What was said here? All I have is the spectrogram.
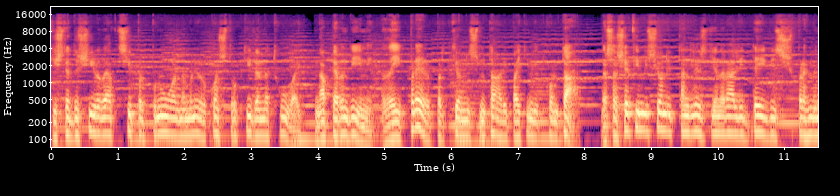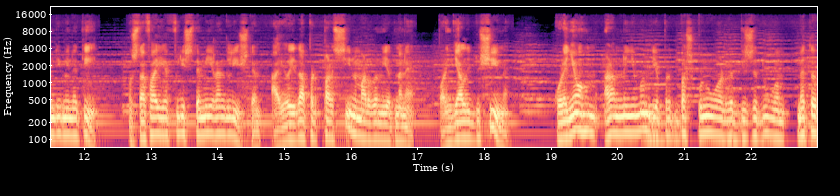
kishte dëshirë dhe aftësi për të punuar në mënyrë konstruktive me të huajt nga Perëndimi dhe i prerë për të qenë nismëtar i pajtimit kombëtar. Ndërsa shefi i misionit anglez gjenerali Davis shpreh mendimin e tij, Mustafai e fliste mirë anglishten, ajo i dha përparësi në marrëdhëniet me ne. por ngjalli dyshime. Kur e njohëm, ramë në një mendje për të bashkëpunuar dhe biseduam me të,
